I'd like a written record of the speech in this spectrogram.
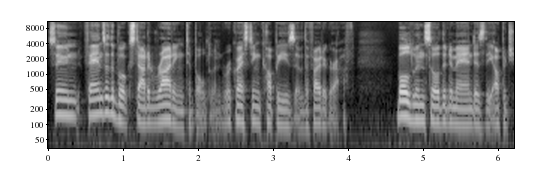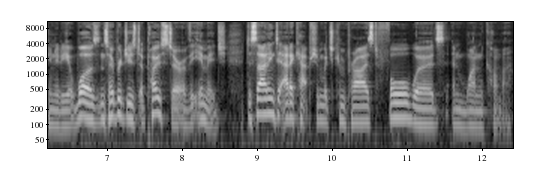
Soon, fans of the book started writing to Baldwin, requesting copies of the photograph. Baldwin saw the demand as the opportunity it was, and so produced a poster of the image, deciding to add a caption which comprised four words and one comma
